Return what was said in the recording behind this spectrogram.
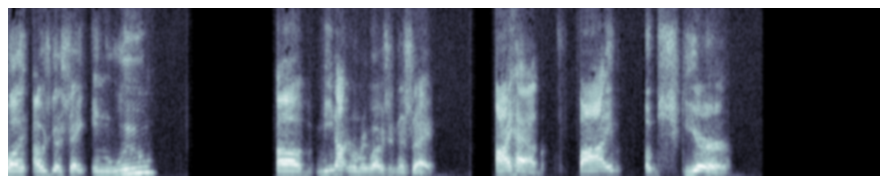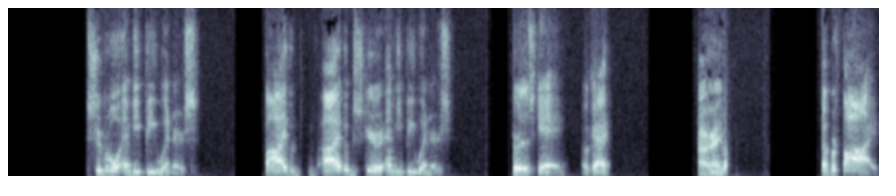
Well, I was going to say, in lieu of me not remembering what I was going to say, I have five obscure Super Bowl MVP winners. Five, five obscure MVP winners for this game. Okay. All right. Number five,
